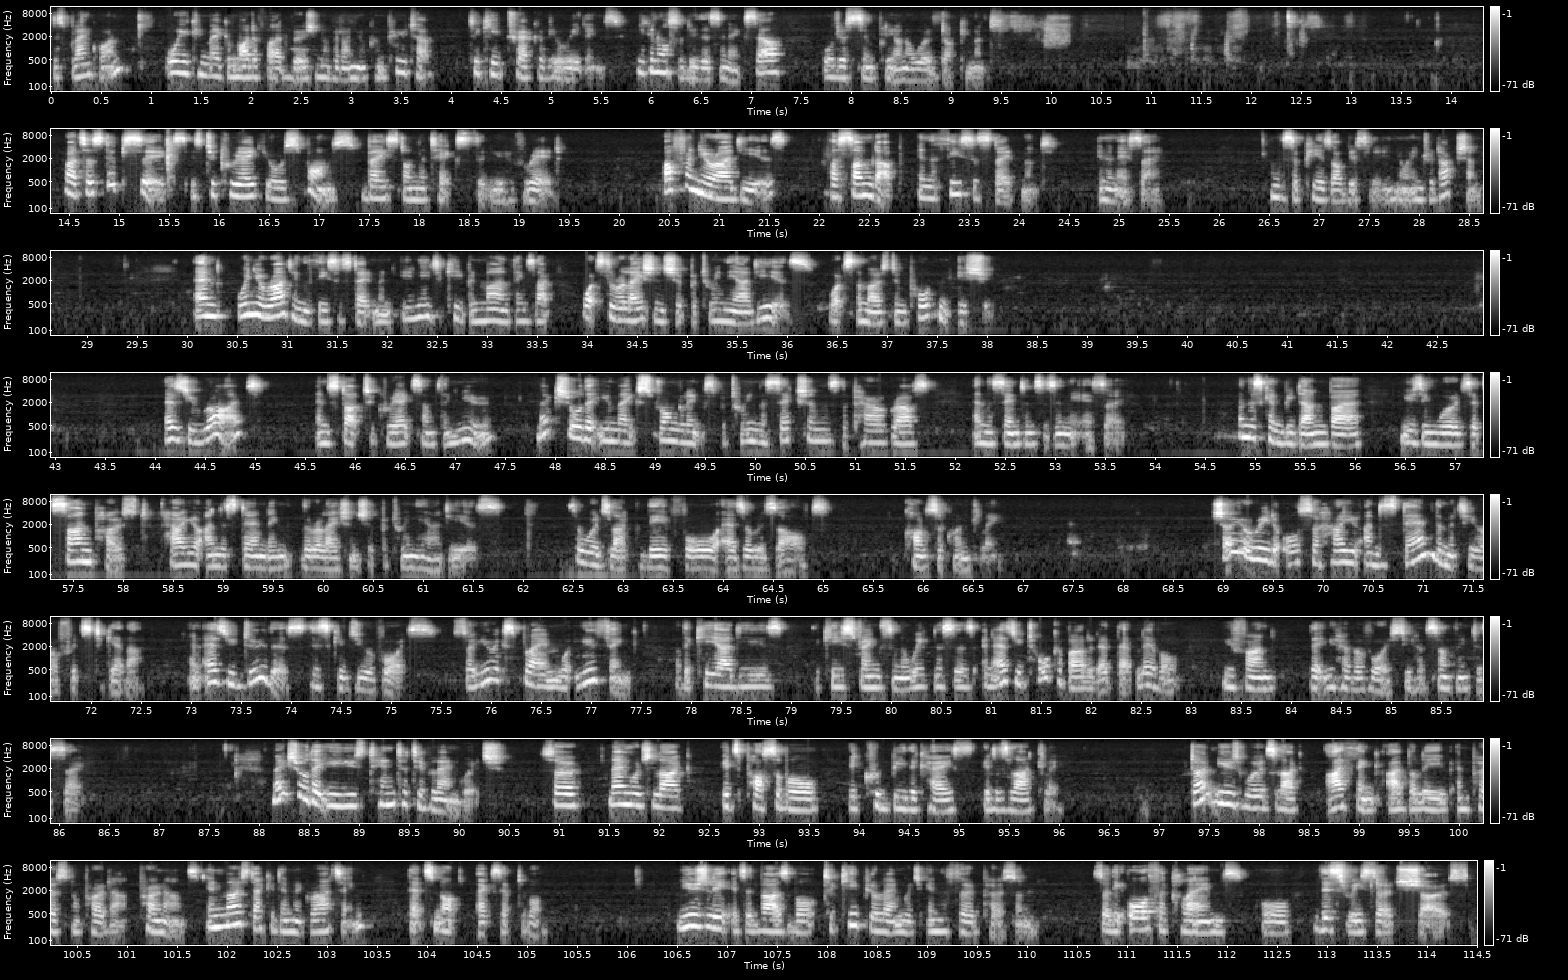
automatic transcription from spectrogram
this blank one, or you can make a modified version of it on your computer to keep track of your readings. You can also do this in Excel or just simply on a Word document. Right, so step six is to create your response based on the text that you have read. Often your ideas are summed up in the thesis statement in an essay. And this appears obviously in your introduction. And when you're writing the thesis statement, you need to keep in mind things like what's the relationship between the ideas? What's the most important issue? As you write, and start to create something new, make sure that you make strong links between the sections, the paragraphs, and the sentences in the essay. And this can be done by using words that signpost how you're understanding the relationship between the ideas. So words like therefore, as a result, consequently. Show your reader also how you understand the material fits together. And as you do this, this gives you a voice. So you explain what you think are the key ideas, the key strengths and the weaknesses. And as you talk about it at that level, you find that you have a voice, you have something to say. Make sure that you use tentative language. So language like it's possible, it could be the case, it is likely. Don't use words like I think, I believe, and personal pronouns. In most academic writing, that's not acceptable. Usually it's advisable to keep your language in the third person. So the author claims or this research shows.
